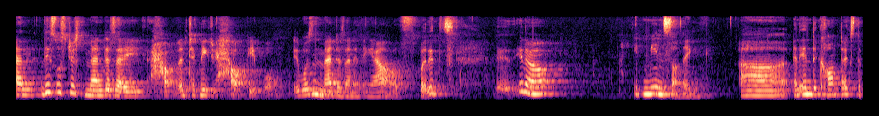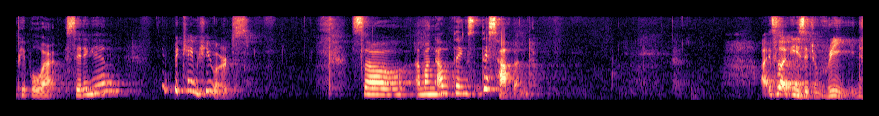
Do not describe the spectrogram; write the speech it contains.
And this was just meant as a, help, a technique to help people. It wasn't meant as anything else, but it's, you know, it means something. Uh, and in the context the people were sitting in, it became humors. So, among other things, this happened. It's not easy to read,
